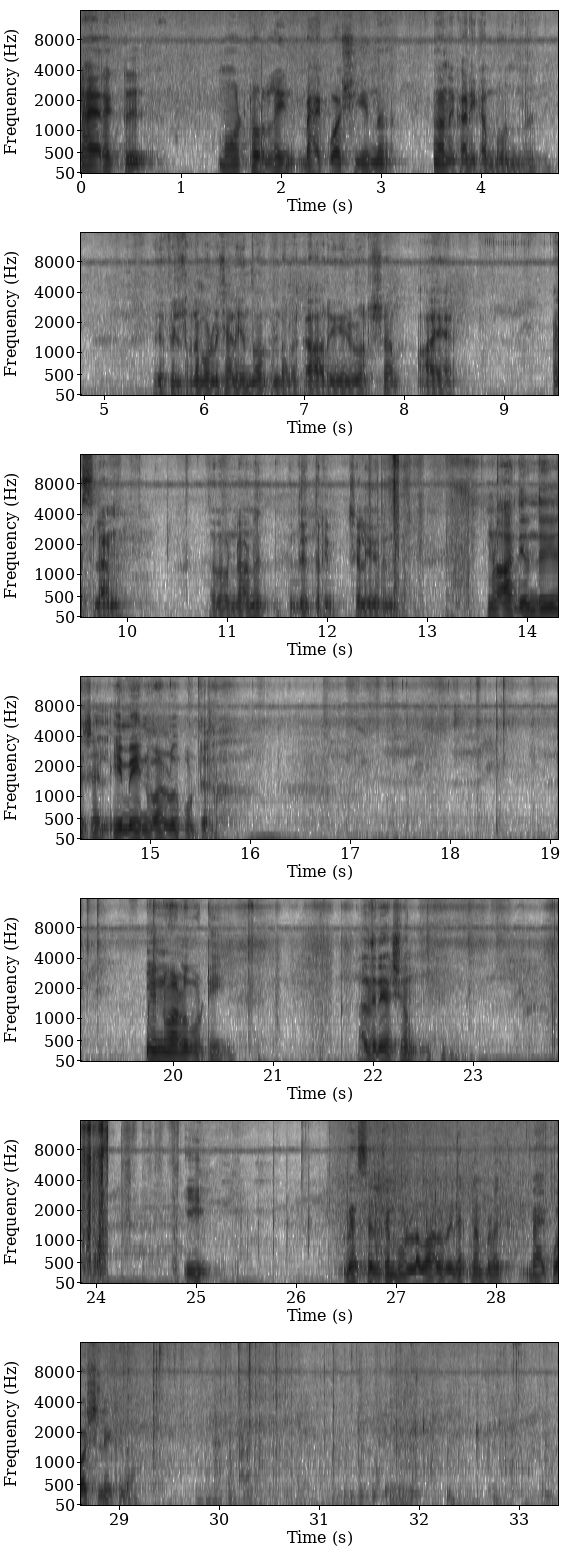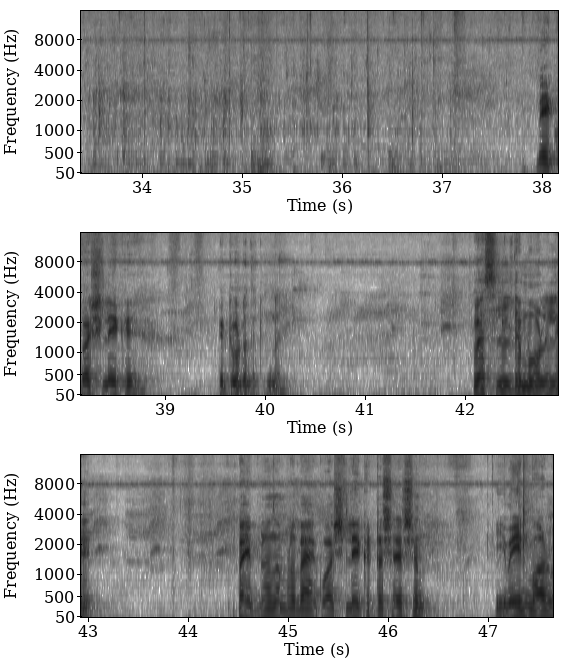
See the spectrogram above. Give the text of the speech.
Direct motor line back wash ചെയ്യുന്നതാണ് കാണിക്കാൻ പോകുന്നത്. ഇത് ഫിൽറ്ററിന് മുകളിൽ ചളിയൊന്നും നോക്കണ്ട. അതൊക്കെ ആറ് ഏഴ് വർഷം ആയ വെസലാണ്. അതുകൊണ്ടാണ് ഇത് ഇത്രയും ചളി വരുന്നത്. നമ്മൾ ആദ്യം എന്ത് വെച്ചാൽ ഈ മെയിൻ വാൾവ് പൂട്ടുക. മെയിൻ വാൾവ് പൂട്ടി. അതിനുശേഷം ഈ വെസലിന്റെ മുകളിലെ വാൾവിനെ നമ്മൾ ബാക്ക് വാഷിലേക്ക് ഇടുക. ബാക്ക് വാഷിലേക്ക് ഇട്ട് കൊടുത്തിട്ടുണ്ട്. വെസലിന്റെ മുകളിൽ പൈപ്പിനെ നമ്മൾ ബാക്ക് വാഷിലേക്ക് ഇട്ട ശേഷം ഈ മെയിൻ വാൾ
